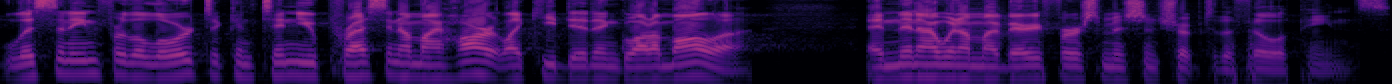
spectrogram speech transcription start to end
listening for the Lord to continue pressing on my heart like He did in Guatemala. And then I went on my very first mission trip to the Philippines.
